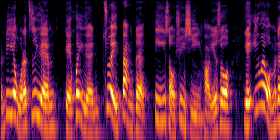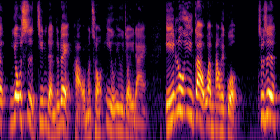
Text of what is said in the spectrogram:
利用我的资源，给会员最棒的第一手讯息。好，也就是说，也因为我们的优势惊人，对不对？好，我们从一五一五九以来，一路预告万八会过，是不是？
